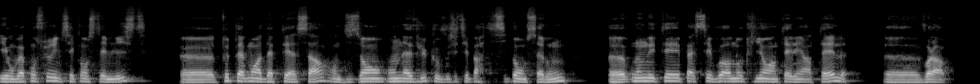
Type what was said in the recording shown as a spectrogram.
et on va construire une séquence thème list euh, totalement adaptée à ça, en disant on a vu que vous étiez participant au salon, euh, on était passé voir nos clients un tel et un tel. Euh, voilà,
